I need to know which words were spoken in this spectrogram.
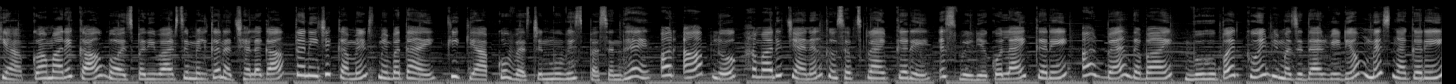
क्या आपको हमारे काउ बॉयज़ परिवार से मिलकर अच्छा लगा तो नीचे कमेंट्स में बताएँ कि क्या आपको वेस्टर्न मूवीज़ पसंद है। और आप लोग हमारे चैनल को सब्सक्राइब करें, इस वीडियो को लाइक करें और बेल दबाएँ। वो पर कोई भी मज़ेदार वीडियो मिस न करें।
